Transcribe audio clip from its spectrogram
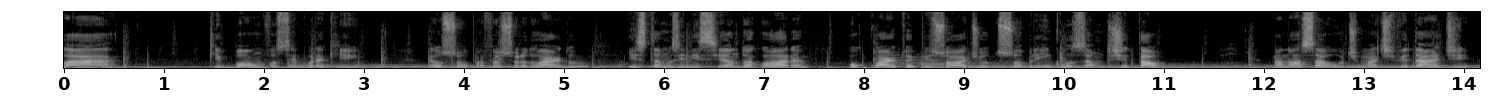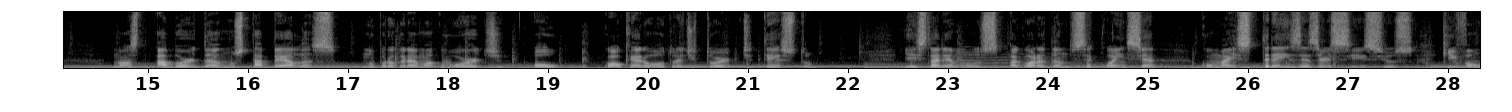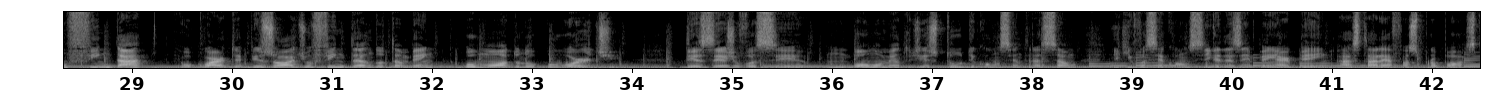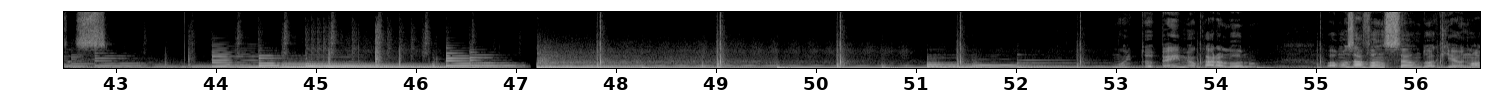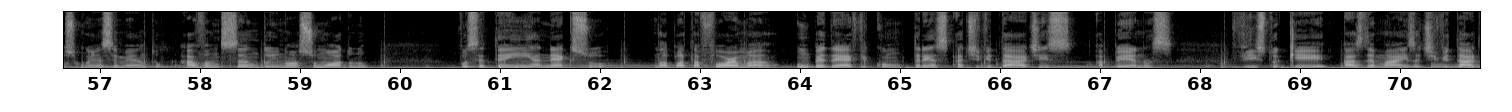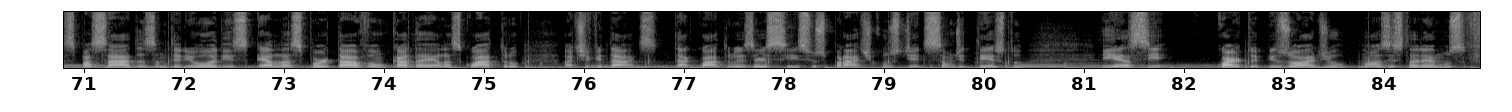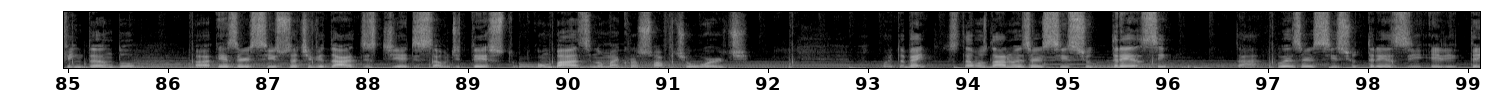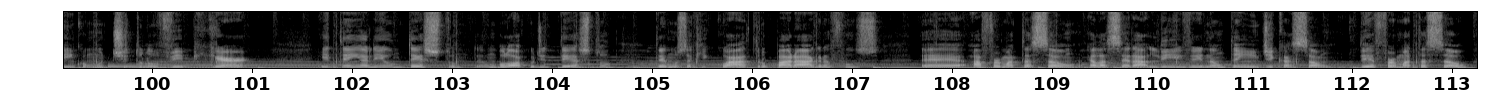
Olá! Que bom você por aqui. Eu sou o professor Eduardo e estamos iniciando agora o quarto episódio sobre inclusão digital. Na nossa última atividade, nós abordamos tabelas no programa Word ou qualquer outro editor de texto. E estaremos agora dando sequência com mais três exercícios que vão findar o quarto episódio, findando também o módulo Word. Desejo você um bom momento de estudo e concentração e que você consiga desempenhar bem as tarefas propostas. Muito bem, meu caro aluno. Vamos avançando aqui o nosso conhecimento, avançando em nosso módulo. Você tem em anexo na plataforma um PDF com três atividades apenas, visto que as demais atividades passadas, anteriores, elas portavam cada elas quatro atividades, tá? quatro exercícios práticos de edição de texto, e esse quarto episódio, nós estaremos findando uh, exercícios, atividades de edição de texto com base no Microsoft Word. Muito bem, estamos lá no exercício 13, tá? O exercício 13 ele tem como título VIP Care e tem ali um texto, tem um bloco de texto. Temos aqui quatro parágrafos é, a formatação ela será livre, não tem indicação de formatação,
